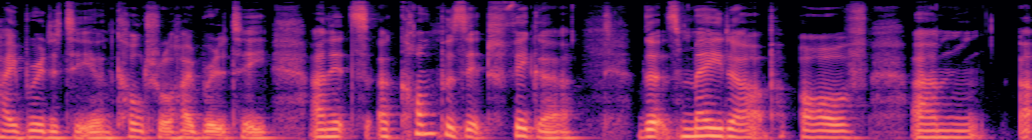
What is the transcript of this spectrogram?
hybridity and cultural hybridity. And it's a composite figure that's made up of um, uh,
